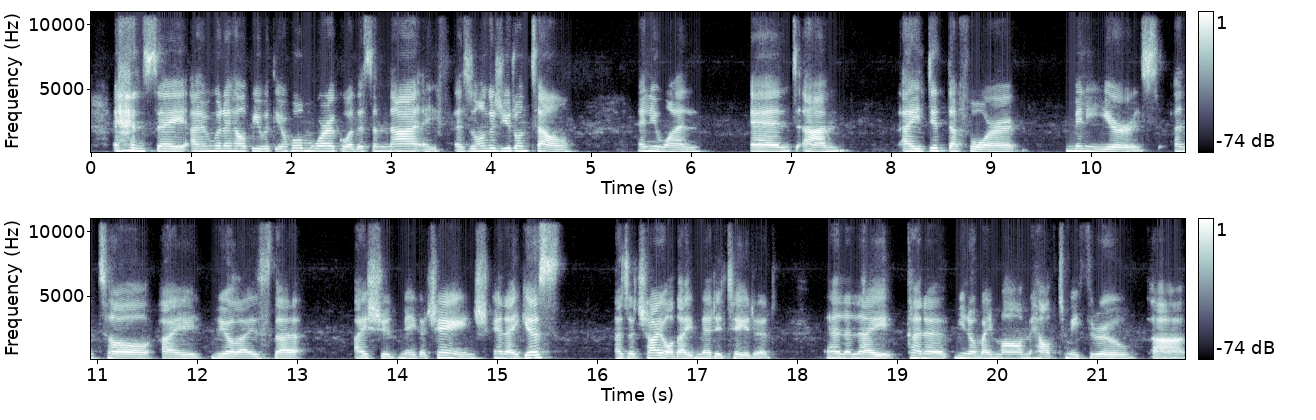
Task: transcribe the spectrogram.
and say, I'm going to help you with your homework or this and that, as long as you don't tell anyone. And um, I did that for many years until I realized that I should make a change. And I guess as a child, I meditated. And then I kind of, you know, my mom helped me through uh,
